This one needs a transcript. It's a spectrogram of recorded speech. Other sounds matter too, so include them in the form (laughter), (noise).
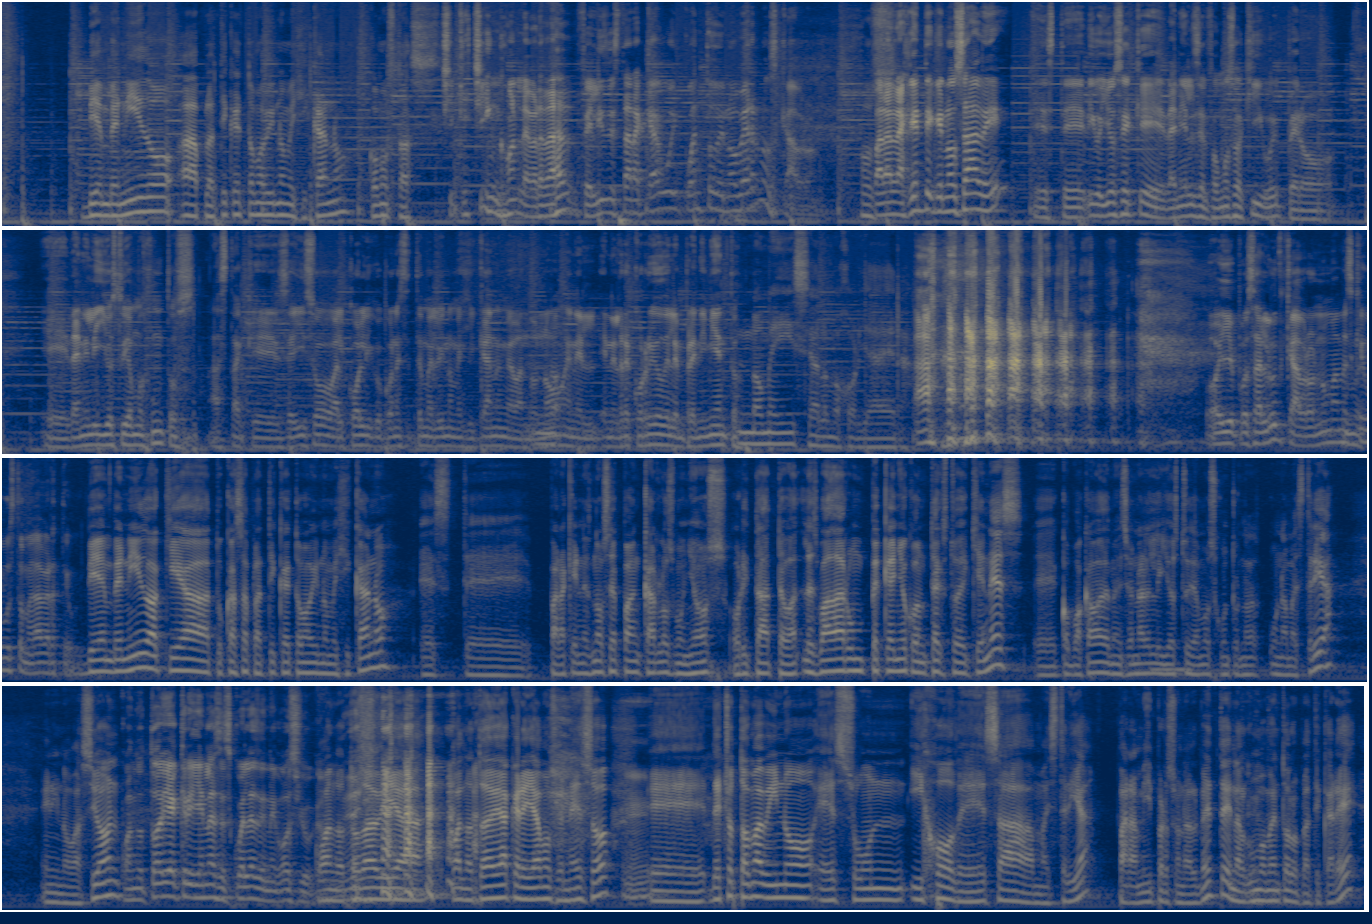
bienvenido a Platica y Toma Vino Mexicano. ¿Cómo estás? Che, qué chingón, la verdad. Feliz de estar acá, güey. ¿Cuánto de no vernos, cabrón? Pues- Para la gente que no sabe, este, digo, yo sé que Daniel es el famoso aquí, güey, pero eh, Daniel y yo estudiamos juntos hasta que se hizo alcohólico con este tema del vino mexicano y me abandonó No. en, el, en el recorrido del emprendimiento. No me hice, a lo mejor ya era. (laughs) Oye, pues salud, cabrón. No mames, qué gusto me da verte, güey. Bienvenido aquí a tu casa Platica y Toma Vino Mexicano. Este, para quienes no sepan, Carlos Muñoz ahorita te va- les va a dar un pequeño contexto de quién es. Eh, como acaba de mencionar, él y yo estudiamos juntos una, una maestría en innovación. Cuando todavía creía en las escuelas de negocio, cabrón. Cuando todavía, (laughs) cuando todavía creíamos en eso. Eh, de hecho, Toma Vino es un hijo de esa maestría, para mí personalmente. En algún momento lo platicaré.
